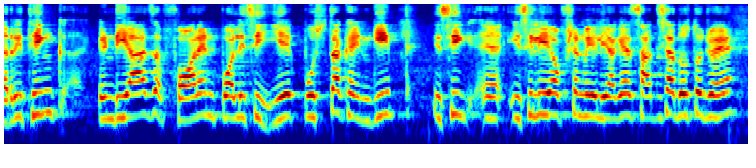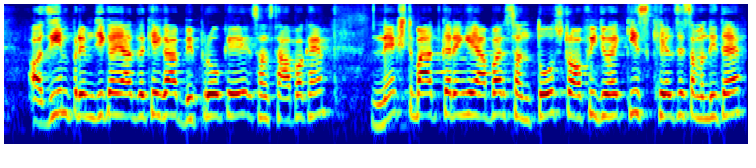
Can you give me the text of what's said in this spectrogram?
रिथिंक इंडियाज़ फॉरेन पॉलिसी ये एक पुस्तक है इनकी। इसी इसीलिए ऑप्शन में लिया गया। साथ ही साथ दोस्तों जो है अजीम प्रेम जी का याद रखिएगा विप्रो के संस्थापक हैं। नेक्स्ट बात करेंगे यहाँ पर संतोष ट्रॉफी जो है किस खेल से संबंधित है?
